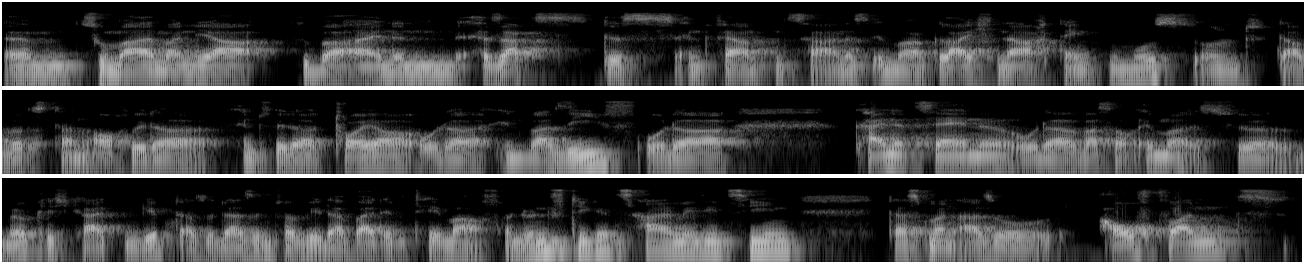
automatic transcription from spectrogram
ähm, zumal man ja über einen Ersatz des entfernten Zahnes immer gleich nachdenken muss und da wird es dann auch wieder entweder teuer oder invasiv oder keine Zähne oder was auch immer es für Möglichkeiten gibt. Also da sind wir wieder bei dem Thema vernünftige Zahnmedizin, dass man also Aufwand,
